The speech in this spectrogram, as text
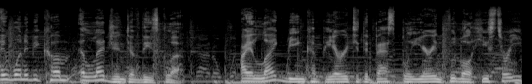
I want to become a legend of this club. I like being compared to the best player in football history,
